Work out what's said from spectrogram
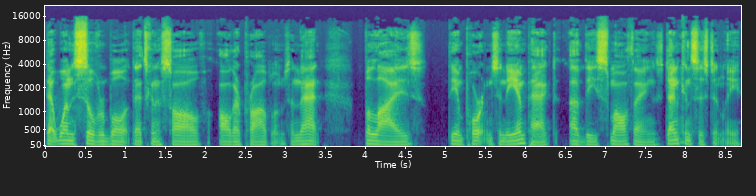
that one silver bullet that's going to solve all their problems, and that belies the importance and the impact of these small things done consistently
